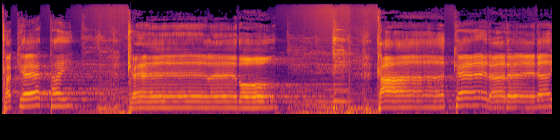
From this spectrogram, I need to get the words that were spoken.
かけたいけれどかけられない。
